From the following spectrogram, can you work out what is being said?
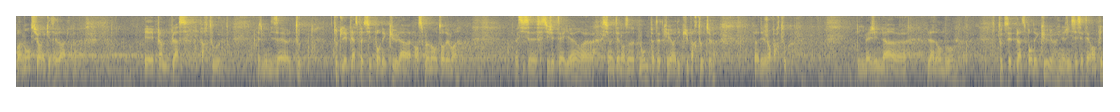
vraiment sur la cathédrale quoi. Il y avait plein de places partout. Et je me disais, euh, tout- toutes les places possibles pour des culs là, en ce moment autour de moi. Mais si, c'est- si j'étais ailleurs, euh, si on était dans un autre monde, peut-être qu'il y aurait des culs partout, tu vois. Il y aurait des gens partout, quoi. Et imagine là, euh, là dans Bourges, toutes ces places pour des culs, hein, imagine si c'était rempli.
